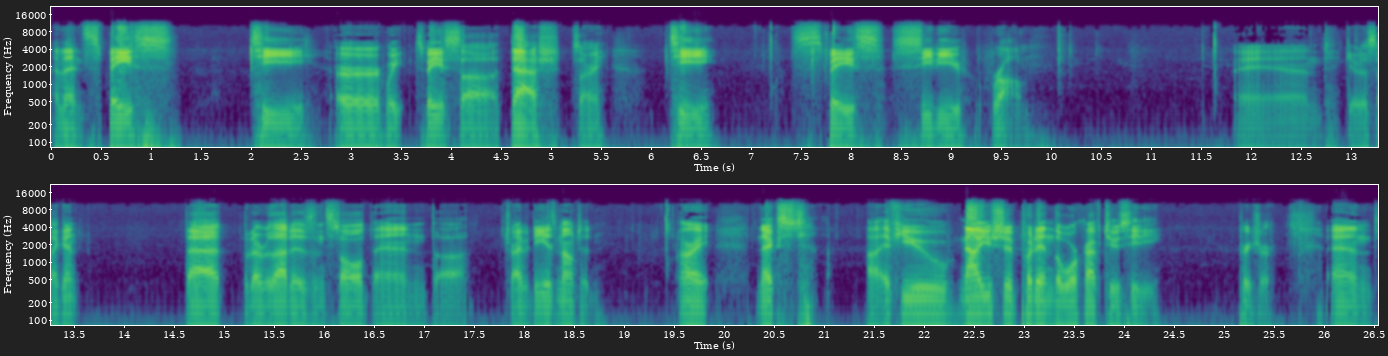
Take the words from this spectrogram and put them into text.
and then space, T, or wait, space, uh, dash, sorry, T, space, CD-ROM. And give it a second. That, whatever that is, installed, and uh, drive D is mounted. Alright, next uh, if you now you should put in the Warcraft 2 CD, pretty sure, and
